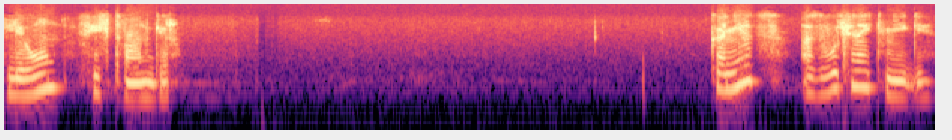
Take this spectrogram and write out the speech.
Леон Фихтвангер Конец озвученной книги.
